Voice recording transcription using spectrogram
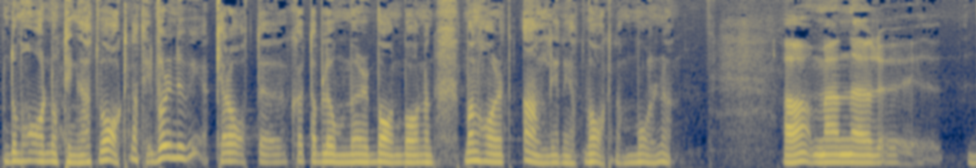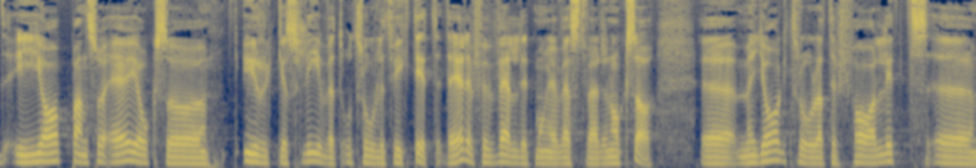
de har någonting att vakna till. Vad det nu är. Karate, sköta blommor, barnbarnen. Man har ett anledning att vakna på morgonen. Ja, men i Japan så är ju också yrkeslivet otroligt viktigt. Det är det för väldigt många i västvärlden också. Eh, men jag tror att det är farligt eh,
